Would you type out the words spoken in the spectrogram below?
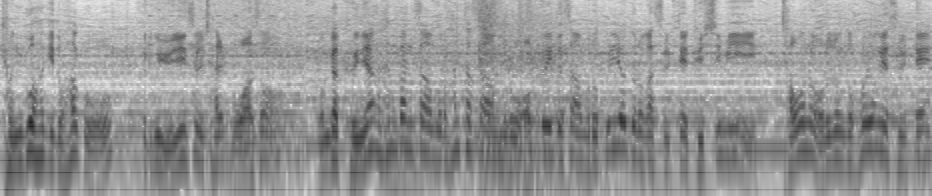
견고하기도 하고 그리고 유닛을 잘 모아서 뭔가 그냥 한방 싸움으로 한타 싸움으로 업그레이드 싸움으로 끌려 들어갔을 때 뒷심이 자원을 어느 정도 허용했을 때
